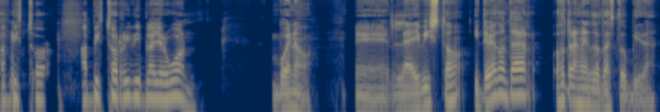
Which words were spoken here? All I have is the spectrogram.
¿Has visto, ¿has visto Ready Player One? Bueno, eh, la he visto y te voy a contar otra anécdota estúpida.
